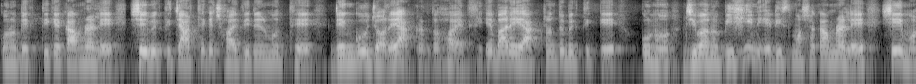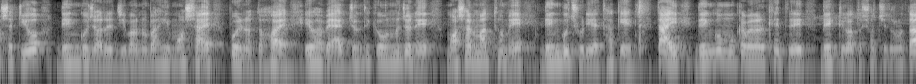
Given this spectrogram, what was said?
কোনো ব্যক্তিকে কামড়ালে সেই ব্যক্তি চার থেকে ছয় দিনের মধ্যে ডেঙ্গু জ্বরে আক্রান্ত হয়। এবার এই আক্রান্ত ব্যক্তিকে কোনো জীবাণুবিহীন এডিস মশা কামড়ালে সেই মশাটিও ডেঙ্গু জ্বরের জীবাণুবাহী মশায় পরিণত হয়। এভাবে একজন থেকে অন্যজনে মশার মাধ্যমে ডেঙ্গু ছড়িয়ে থাকে। তাই ডেঙ্গু মোকাবেলার ক্ষেত্রে ব্যক্তিগত সচেতনতা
